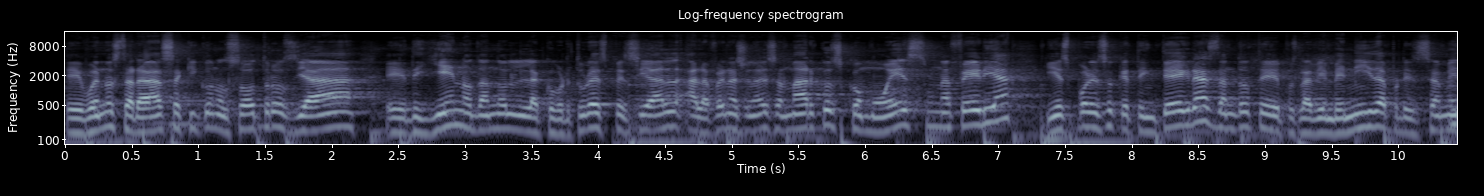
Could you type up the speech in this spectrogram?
eh, bueno, estarás aquí con nosotros ya eh, de lleno dándole la cobertura especial a la Feria Nacional de San Marcos como es una feria y es por eso que te integras, dándote pues la bienvenida precisamente.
